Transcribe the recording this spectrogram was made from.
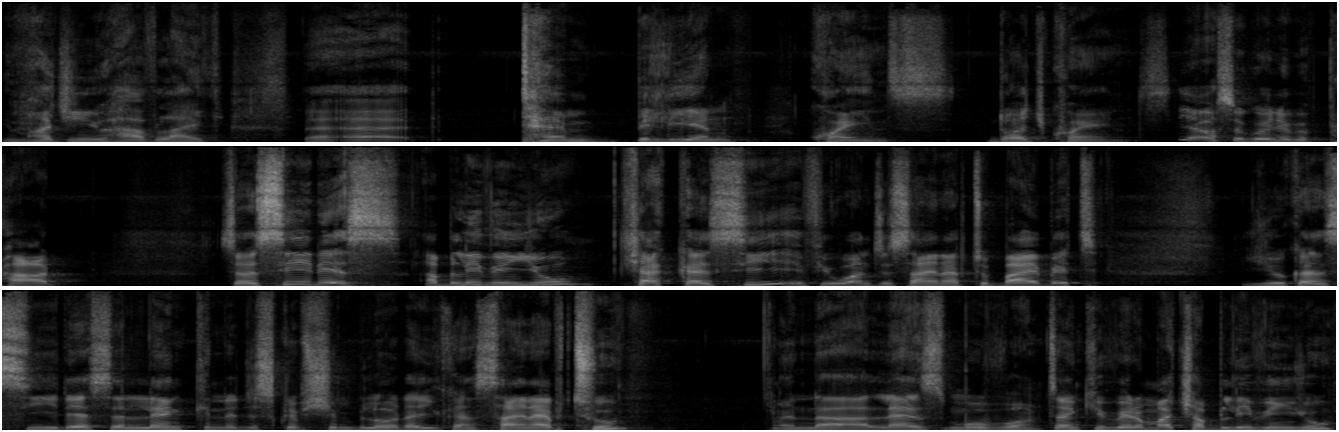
Imagine you have like uh, uh, 10 billion coins, Doge coins. You're also going to be proud so see this. I believe in you. Check and see if you want to sign up to Bybit. You can see there's a link in the description below that you can sign up to. And uh, let's move on. Thank you very much. I believe in you.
